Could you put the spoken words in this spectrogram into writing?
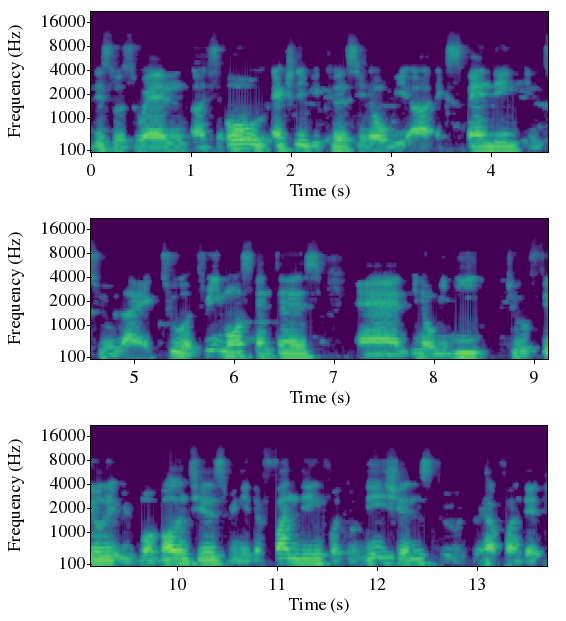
this was when I said, oh, actually, because you know we are expanding into like two or three more centers, and you know we need to fill it with more volunteers. We need the funding for donations to, to help fund it.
